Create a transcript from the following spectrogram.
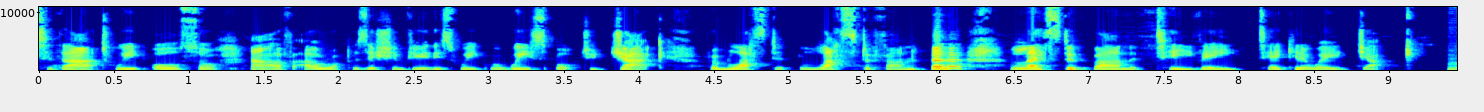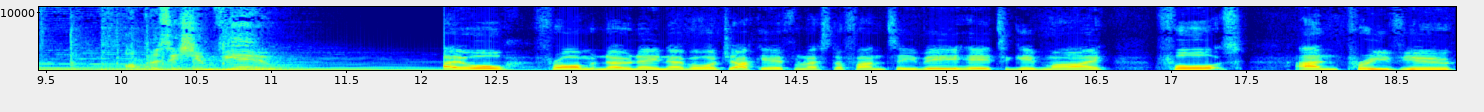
to that, we also have our opposition view this week, where we spoke to Jack from Leicester, Leicester fan, Leicester fan TV. Take it away, Jack. Opposition View. Hi all, from No Nay Never, Jack here from Leicester Fan TV, here to give my thoughts and preview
